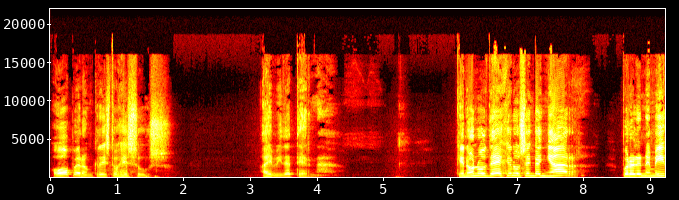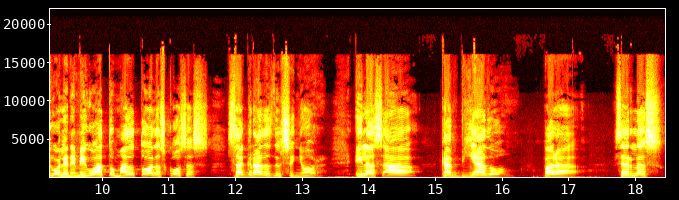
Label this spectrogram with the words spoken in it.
Oh, pero en Cristo Jesús hay vida eterna. Que no nos déjenos engañar por el enemigo. El enemigo ha tomado todas las cosas sagradas del Señor y las ha cambiado para serlas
